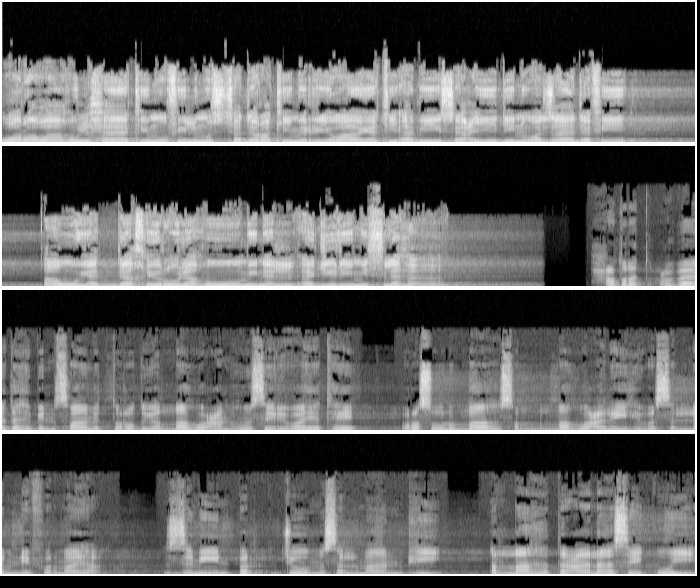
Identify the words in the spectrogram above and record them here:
ورواه الحاكم في المستدرك من رواية أبي سعيد وزاد فيه، أو يدخر له من الأجر مثلها. حضرت عبادہ بن صامت رضی اللہ عنہ سے روایت ہے، رسول اللہ صلی اللہ علیہ وسلم نے فرمایا، زمین پر جو مسلمان بھی اللہ تعالی سے کوئی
